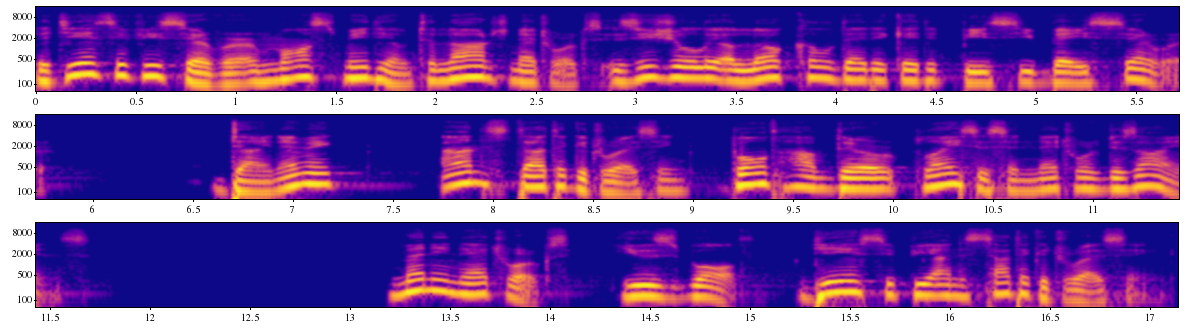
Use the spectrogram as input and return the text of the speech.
The DHCP server on most medium to large networks is usually a local dedicated PC-based server. Dynamic and static addressing both have their places in network designs. Many networks use both DHCP and static addressing.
